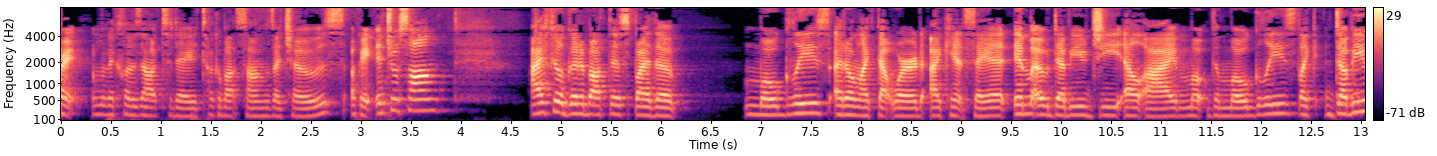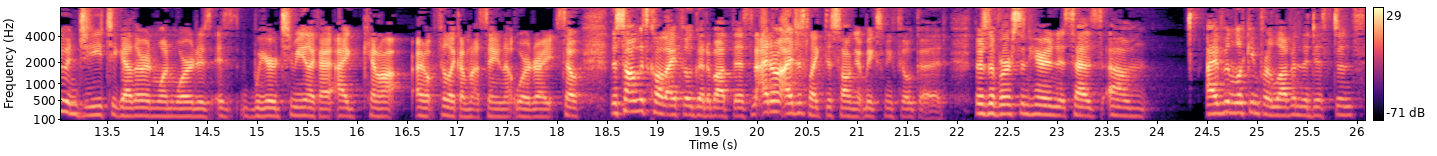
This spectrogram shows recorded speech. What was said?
right, I'm going to close out today, talk about songs I chose. Okay, intro song. I feel good about this by the Mowgli's. I don't like that word. I can't say it. M O W G L I. The Mowgli's. Like W and G together in one word is, is weird to me. Like I, I cannot, I don't feel like I'm not saying that word right. So the song is called I Feel Good About This. And I don't, I just like this song. It makes me feel good. There's a verse in here and it says, um, I've been looking for love in the distance,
